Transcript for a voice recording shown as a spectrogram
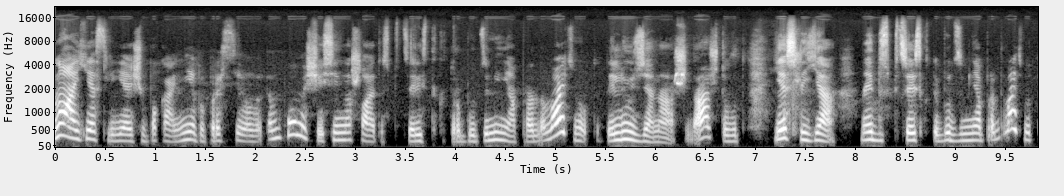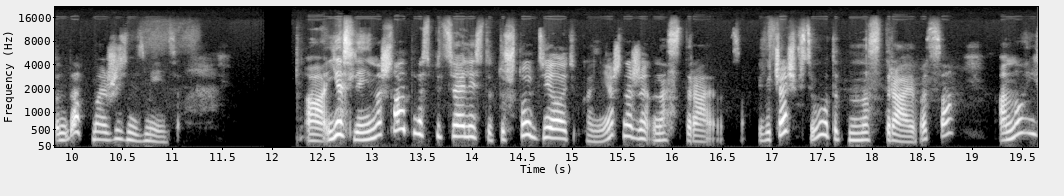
Ну, а если я еще пока не попросила в этом помощи, если не нашла этого специалиста, который будет за меня продавать, ну, вот это иллюзия наша, да, что вот если я найду специалиста, который будет за меня продавать, вот тогда моя жизнь изменится. А если я не нашла этого специалиста, то что делать? Конечно же, настраиваться. И вот чаще всего вот это настраиваться, оно и,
